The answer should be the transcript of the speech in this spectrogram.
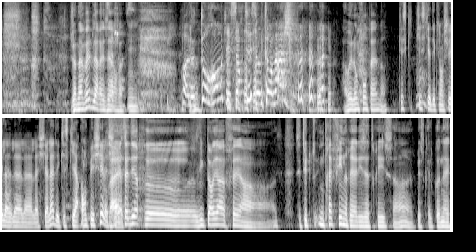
J'en avais de la réserve. Mm. Oh, le torrent qui est sorti sur le tournage Ah oui, l'homme fontaine. hein. Qu'est-ce qui, qu'est-ce qui a déclenché la, la- la- la chialade et qu'est-ce qui a empêché la Bah, chialade C'est-à-dire que Victoria a fait un. C'était une très fine réalisatrice, hein, puisqu'elle connaît.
